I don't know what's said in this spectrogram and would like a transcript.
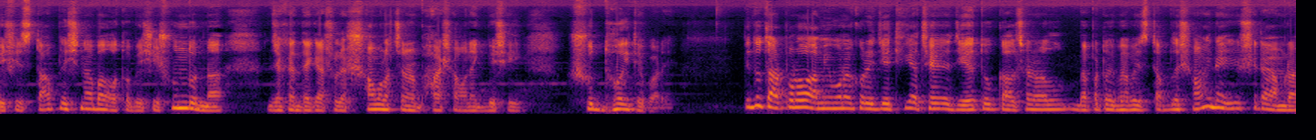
বেশি স্টাবলিশ না বা অত বেশি সুন্দর না, যেখান থেকে আসলে সমালোচনার ভাষা অনেক বেশি শুদ্ধ হইতে পারে। কিন্তু তারপরেও আমি মনে করি যে, ঠিক আছে, যেহেতু কালচারাল ব্যাপারটা ওইভাবে স্টাবলিশ হয় নাই, সেটা আমরা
